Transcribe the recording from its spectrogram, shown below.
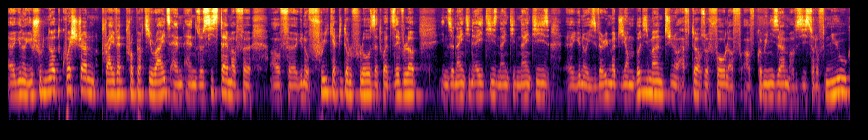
uh, you know, you should not question private property rights and and the system of uh, of you know free capital flows that was developed in the 1980s, 1990s, uh, you know, is very much the embodiment, you know, after the fall of, of communism, of this sort of new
